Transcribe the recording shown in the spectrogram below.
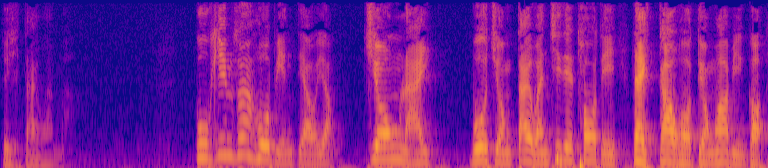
就是台湾嘛。旧金山和平条约，将来。无将台湾这个土地来交互中华民国，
